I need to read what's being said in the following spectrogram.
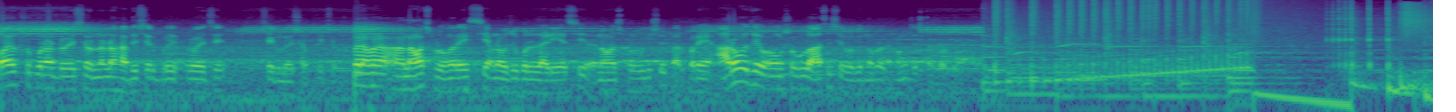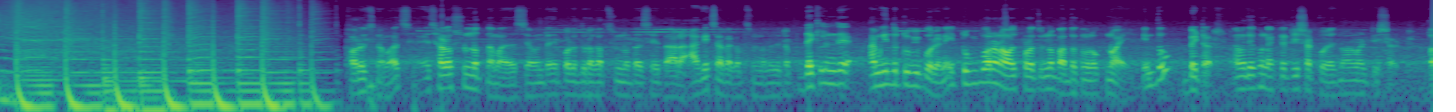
কয়েকশো কোরআন রয়েছে, অন্যান্য হাদিসের রয়েছে, সেগুলো সব কিছু। এবার আমরা নামাজ পড়ব, আমরা এসেছি, আমরা উজু করে দাঁড়িয়ে আছি, নামাজ পড়ব কিছু। তারপরে আরও যে অংশগুলো আছে, সেগুলো কিন্তু আমরা দেখানোর চেষ্টা করব। ফরজ নামাজ, এছাড়াও সুন্নত নামাজ আছে, যেমন এরপরে দুরাকাত সুন্নত আছে, তার আগে চার রাকাত সুন্নত যেটা দেখলেন যে আমি কিন্তু টুপি পরে নেই। টুপি পরা নামাজ পড়ার জন্য বাধ্যতামূলক নয়, কিন্তু বেটার আমি দেখুন একটা টি শার্ট পরে নর্মাল টি শার্ট তো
